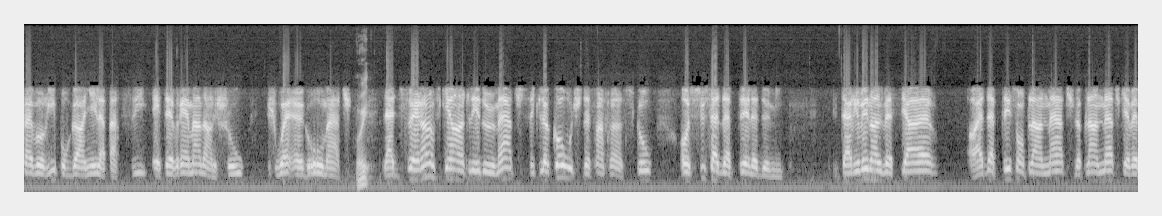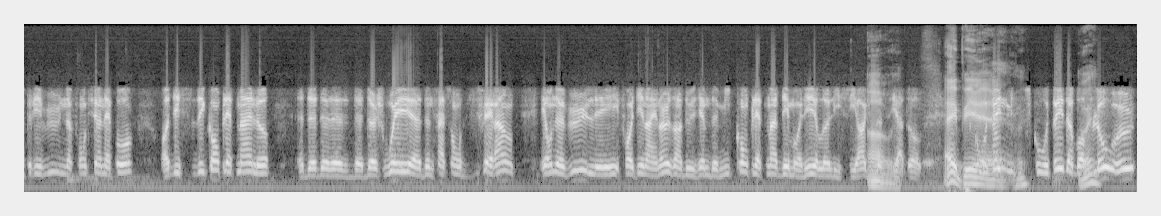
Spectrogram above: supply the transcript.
favoris pour gagner la partie, étaient vraiment dans le show, jouaient un gros match. Oui. La différence qu'il y a entre les deux matchs, c'est que le coach de San Francisco a su s'adapter à la demi. Il est arrivé dans le vestiaire, a adapté son plan de match. Le plan de match qu'il avait prévu ne fonctionnait pas. A décidé complètement là, de, de, de, de jouer euh, d'une façon différente. Et on a vu les 49ers en deuxième demi complètement démolir là, les Seahawks Ah, de oui. Seattle. Puis, du, côté, euh, de- du côté de Buffalo, eux,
